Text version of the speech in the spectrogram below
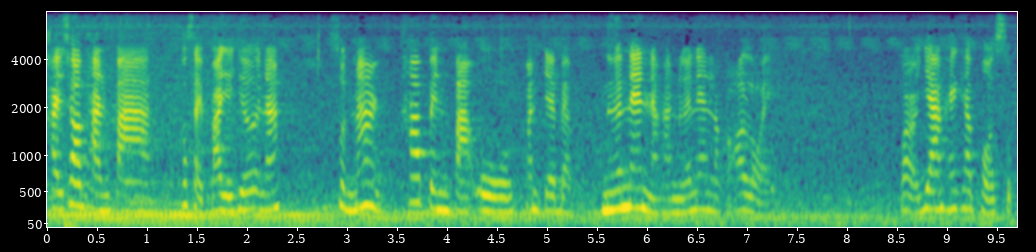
ใครชอบทานปลาก็ใส่ปลาเยอะๆนะ ส่วนมากถ้าเป็นปลาโอ มันจะแบบเนื้อแน่นนะคะ เนื้อแน่นแล้วก็อร่อย ก็ย่างให้แค่พอสุก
